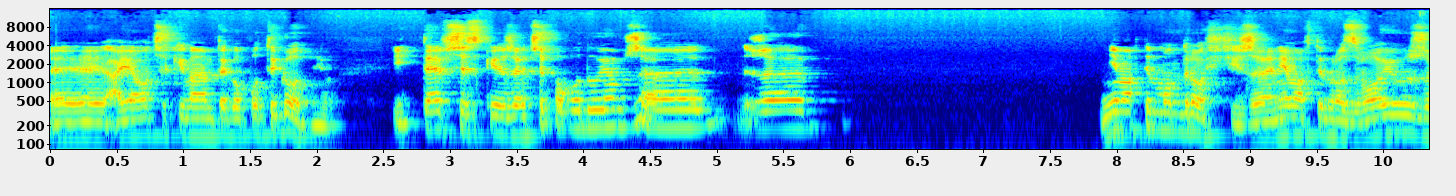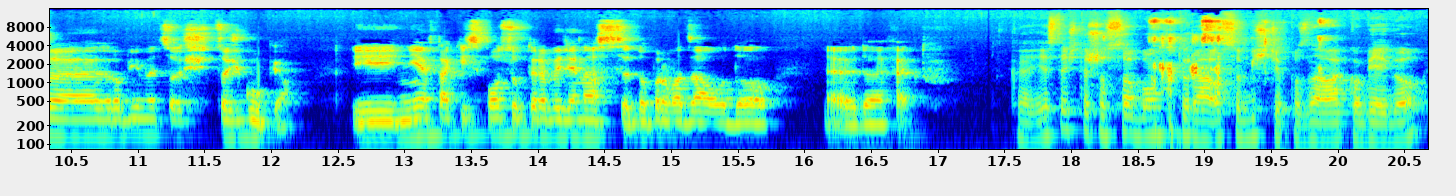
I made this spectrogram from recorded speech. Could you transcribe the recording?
e, a ja oczekiwałem tego po tygodniu. I te wszystkie rzeczy powodują, że, że nie ma w tym mądrości, że nie ma w tym rozwoju, że robimy coś, coś głupio. I nie w taki sposób, który będzie nas doprowadzało do, e, do efektów. Okay. Jesteś też osobą, która osobiście poznała Kobiego.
